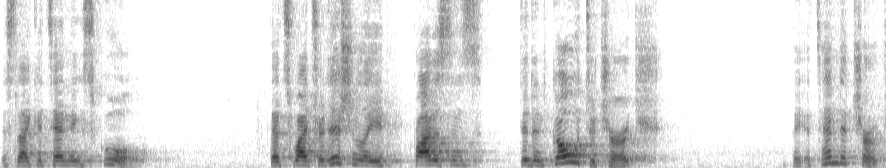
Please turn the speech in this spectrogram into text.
is like attending school. That's why traditionally Protestants didn't go to church, they attended church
